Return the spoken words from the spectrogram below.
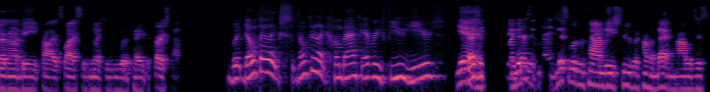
they're going to be probably twice as much as you would have paid the first time. But don't they like don't they like come back every few years? Yeah, and this, this was the time these shoes were coming back, and I was just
